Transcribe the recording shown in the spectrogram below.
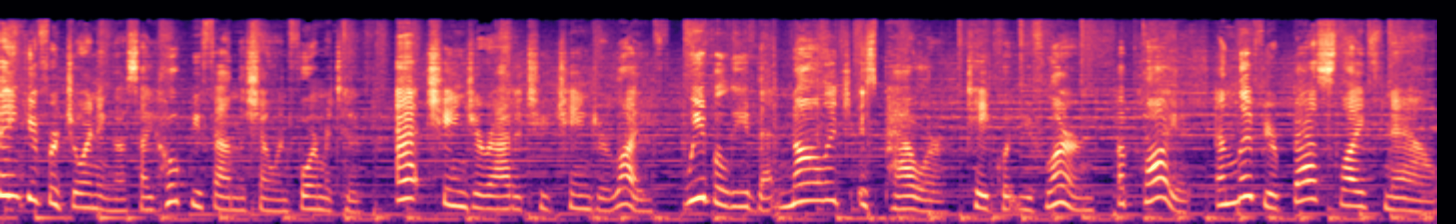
Thank you for joining us. I hope you found the show informative. At Change Your Attitude, Change Your Life, we believe that knowledge is power. Take what you've learned, apply it, and live your best life now.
